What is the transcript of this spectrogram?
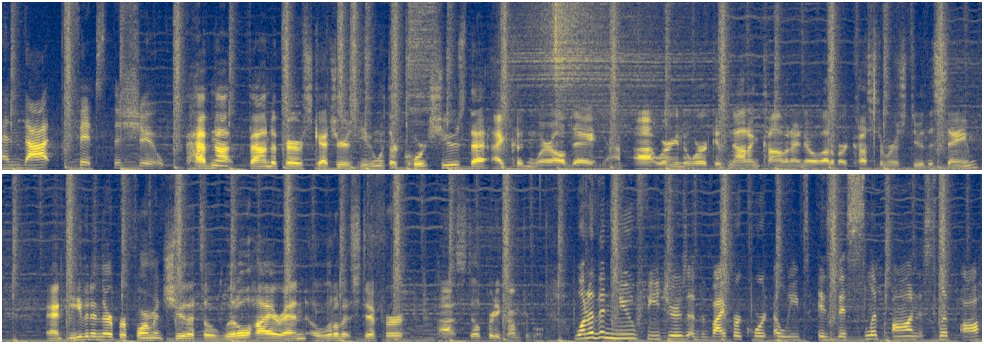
and that fits the shoe. I have not found a pair of Skechers, even with their court shoes, that I couldn't wear all day. Yeah. Uh, wearing to work is not uncommon. I know a lot of our customers do the same. And even in their performance shoe that's a little higher end, a little bit stiffer, uh, still pretty comfortable. One of the new features of the Viper Court Elites is this slip-on, slip-off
